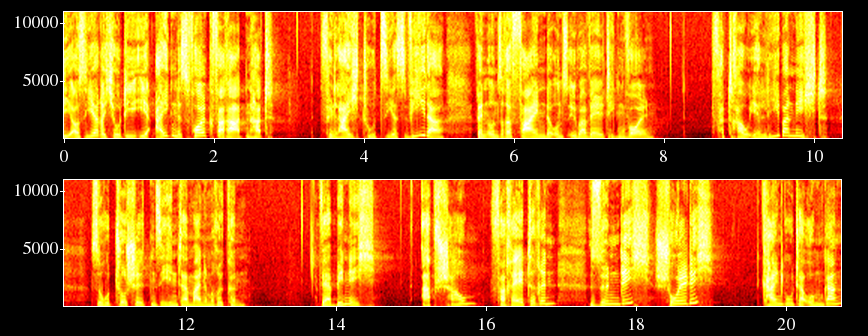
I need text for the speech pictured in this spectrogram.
die aus Jericho, die ihr eigenes Volk verraten hat. Vielleicht tut sie es wieder, wenn unsere Feinde uns überwältigen wollen. Vertrau ihr lieber nicht. So tuschelten sie hinter meinem Rücken. Wer bin ich? Abschaum? Verräterin? Sündig? Schuldig? Kein guter Umgang?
